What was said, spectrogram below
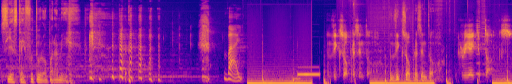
Si es que hay futuro para mí. Bye. Dixo presentó. Dixo presentó. Creative Talks.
